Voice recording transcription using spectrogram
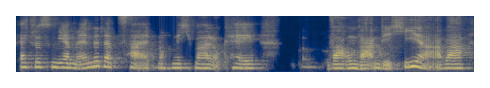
vielleicht wissen wir am Ende der Zeit noch nicht mal, okay, warum waren wir hier? Aber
